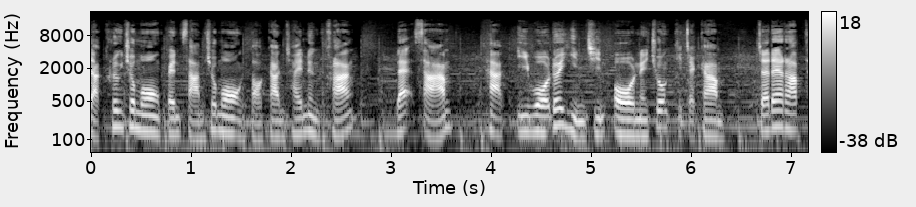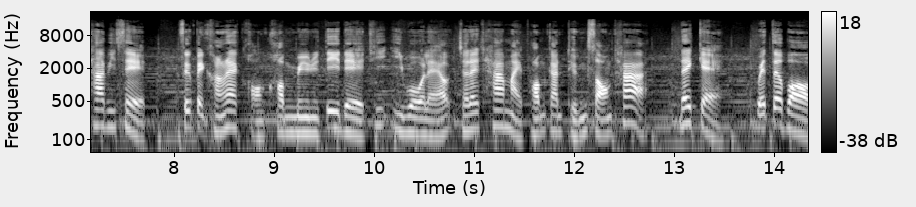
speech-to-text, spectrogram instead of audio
จากครึ่งชั่วโมงเป็น 3 ชั่วโมงต่อการใช้ 1 ครั้ง และ 3. หาก EVO ด้วยหินชินโอในช่วงกิจกรรม จะได้รับท่าพิเศษ ซึ่งเป็นครั้งแรกของ Community Day ที่ EVO แล้วจะได้ท่าใหม่พร้อมกันถึง 2 ท่า ได้แก่ w e t h e r Ball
